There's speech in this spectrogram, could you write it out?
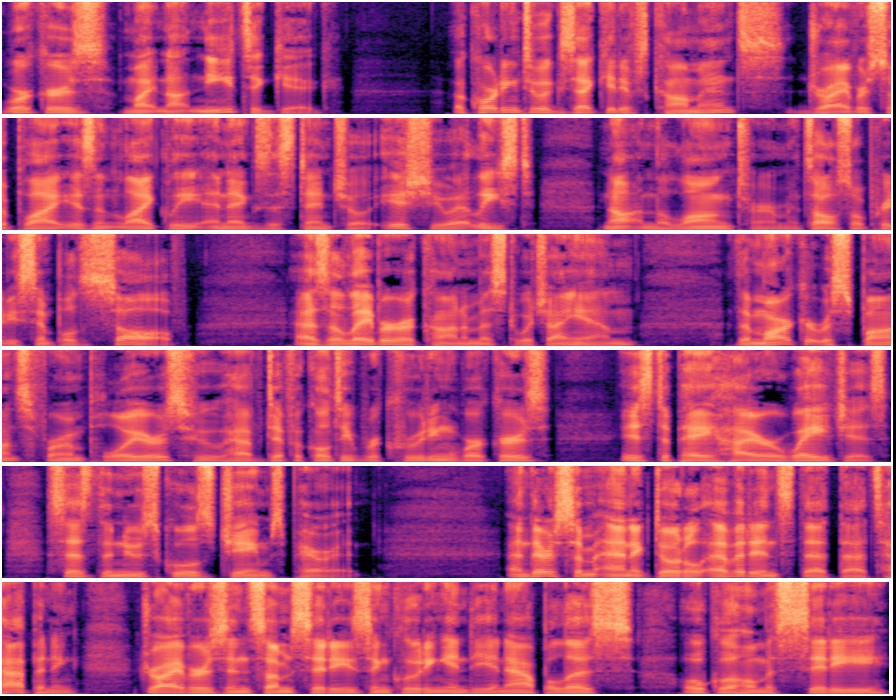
workers might not need to gig. According to executives' comments, driver supply isn't likely an existential issue, at least not in the long term. It's also pretty simple to solve. As a labor economist, which I am, the market response for employers who have difficulty recruiting workers is to pay higher wages, says the New School's James Parrott. And there's some anecdotal evidence that that's happening. Drivers in some cities, including Indianapolis, Oklahoma City,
